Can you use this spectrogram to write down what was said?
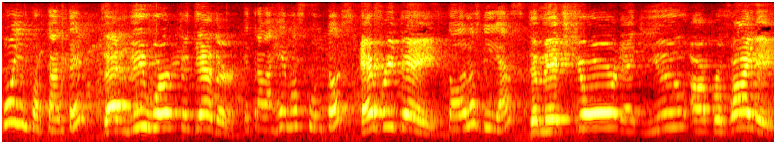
muy importante that we work together que trabajemos juntos every day todos los días to make sure that you are provided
